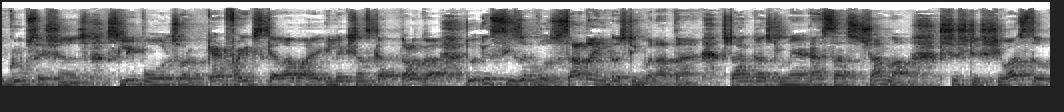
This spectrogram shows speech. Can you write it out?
ग्रुप सेशंस स्लीप होल्स और कैट फाइट्स के अलावा है इलेक्शंस का तड़का, जो इस सीज़न को ज़्यादा इंटरेस्टिंग बनाता है। स्टारकास्ट में एहसास चान्ना सृष्टि श्रीवास्तव,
